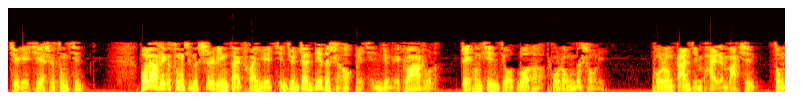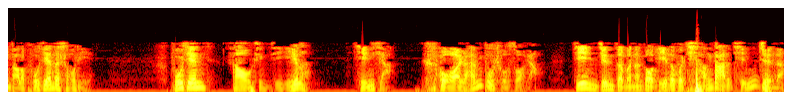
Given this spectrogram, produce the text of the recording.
去给谢石送信，不料这个送信的士兵在穿越秦军阵地的时候被秦军给抓住了，这封信就落到了蒲荣的手里。蒲荣赶紧派人把信送到了蒲坚的手里，蒲坚高兴极了，心想：果然不出所料，晋军怎么能够敌得过强大的秦军呢？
